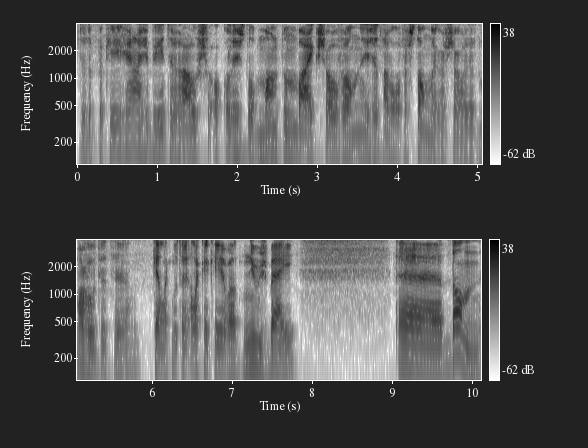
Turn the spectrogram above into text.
de, de parkeergarage begint te rausen. Ook al is het op mountainbike zo van, is het nou wel verstandig of zo. Maar goed, het, uh, kennelijk moet er elke keer wat nieuws bij. Uh, dan,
